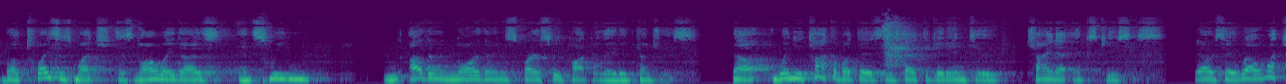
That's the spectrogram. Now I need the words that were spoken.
about twice as much as Norway does and Sweden, and other northern sparsely populated countries. Now, when you talk about this, you start to get into China excuses. They always say, well, what,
